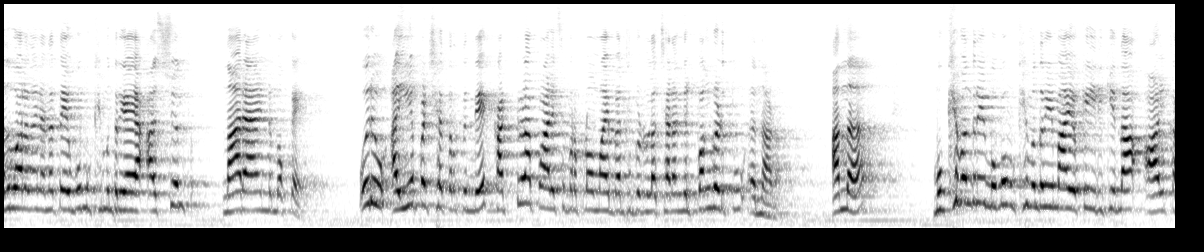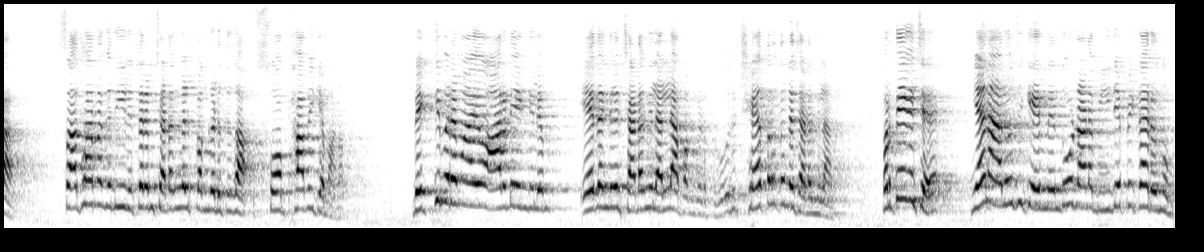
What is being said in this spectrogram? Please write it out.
അതുപോലെ തന്നെ അന്നത്തെ ഉപമുഖ്യമന്ത്രിയായ അശ്വന്ത് നാരായണനും ഒക്കെ ഒരു അയ്യപ്പ ക്ഷേത്രത്തിന്റെ കട്ടിളപ്പാളി സമർപ്പണവുമായി ബന്ധപ്പെട്ടുള്ള ചടങ്ങിൽ പങ്കെടുത്തു എന്നാണ്. അന്ന് മുഖ്യമന്ത്രിയും ഉപമുഖ്യമന്ത്രിയുമായൊക്കെ ഇരിക്കുന്ന ആൾക്കാർ സാധാരണഗതിയിൽ ഇത്തരം ചടങ്ങുകൾ പങ്കെടുക്കുക സ്വാഭാവികമാണ്. വ്യക്തിപരമായോ ആരുടെയെങ്കിലും ഏതെങ്കിലും ചടങ്ങിലല്ല പങ്കെടുത്തത്. ഒരു ക്ഷേത്രത്തിന്റെ ചടങ്ങിലാണ്. പ്രത്യേകിച്ച് ഞാൻ ആലോചിക്കുകയായിരുന്നു എന്തുകൊണ്ടാണ് ബി ജെ പിക്കാരൊന്നും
